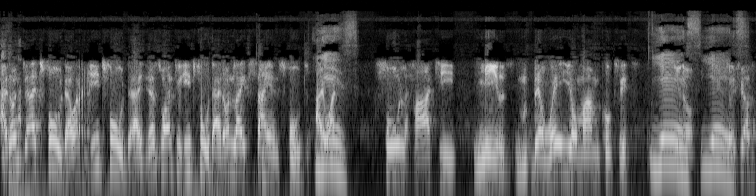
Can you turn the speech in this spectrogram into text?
I don't judge food. I want to eat food. I just want to eat food. I don't like science food. I want full, hearty meals. The way your mom cooks it. Yes. You know? Yes. So if you are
